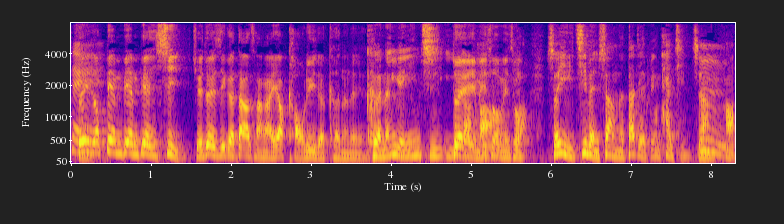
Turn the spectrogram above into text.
所以说便便变细，绝对是一个大肠癌要考虑的可能的可能原因之一。对，没错没错。所以基本上呢，大家也不用太紧张。哈，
